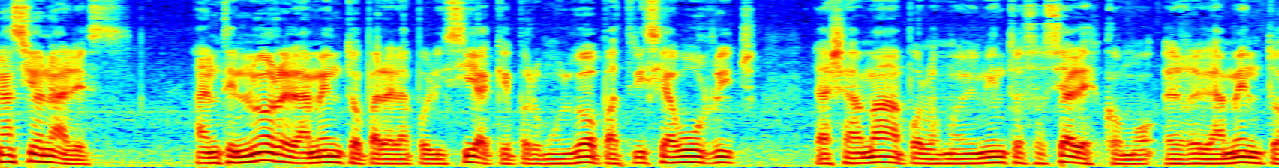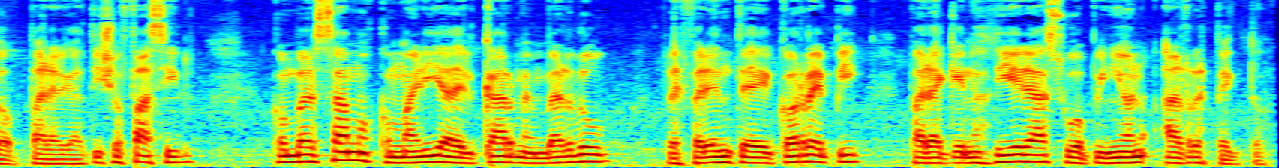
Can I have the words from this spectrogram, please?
Nacionales. Ante el nuevo reglamento para la policía que promulgó Patricia Burrich, la llamada por los movimientos sociales como el reglamento para el gatillo fácil, conversamos con María del Carmen Verdú, referente de Correpi, para que nos diera su opinión al respecto.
